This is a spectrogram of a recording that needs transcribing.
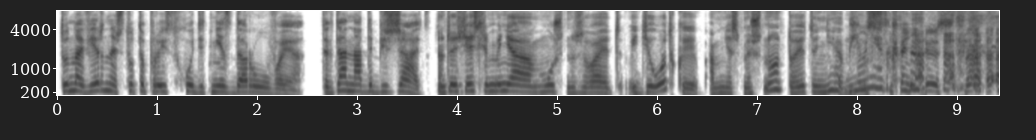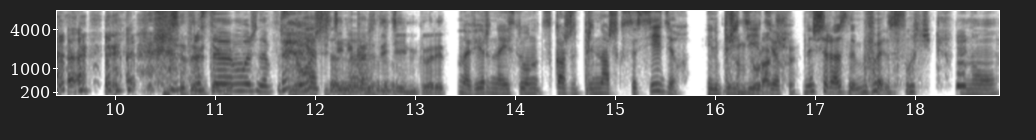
то, наверное, что-то происходит нездоровое. Тогда надо бежать. Ну, то есть, если меня муж называет идиоткой, а мне смешно, то это не абьюз. Ну нет, конечно. Просто можно Ну, посмеяться. тебе не каждый день говорит, Наверное, если он скажет при наших соседях или при детях. Знаешь, разные бывают случаи. ну,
